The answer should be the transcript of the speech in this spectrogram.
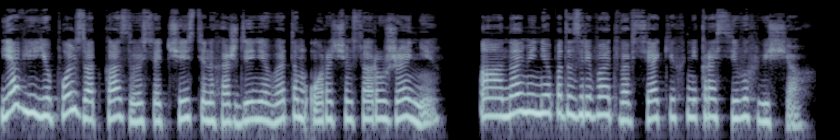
Я в ее пользу отказываюсь от чести нахождения в этом орочем сооружении, а она меня подозревает во всяких некрасивых вещах.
